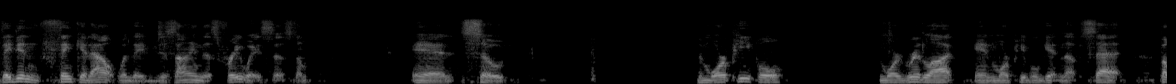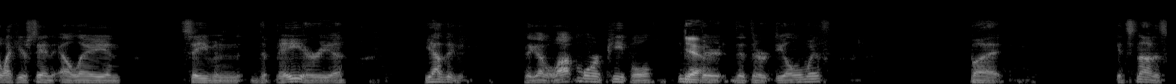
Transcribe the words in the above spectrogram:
they didn't think it out when they designed this freeway system, and so the more people, more gridlock, and more people getting upset. But like you're saying, L.A. and say even the Bay Area, yeah, they they got a lot more people that Yeah. they're that they're dealing with, but it's not as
